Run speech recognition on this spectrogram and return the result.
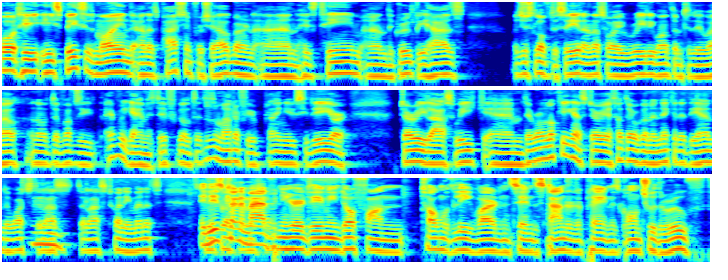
but he, he speaks his mind and his passion for Shelbourne and his team and the group he has. I just love to see it, and that's why I really want them to do well. I know they've obviously every game is difficult. It doesn't matter if you're playing UCD or Derry last week. Um, they were unlucky against Derry. I thought they were going to nick it at the end. I watched the last the last twenty minutes. It is kind of mad when you hear Damien Duff on talking with the League of Ireland saying the standard of playing is going through the roof.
